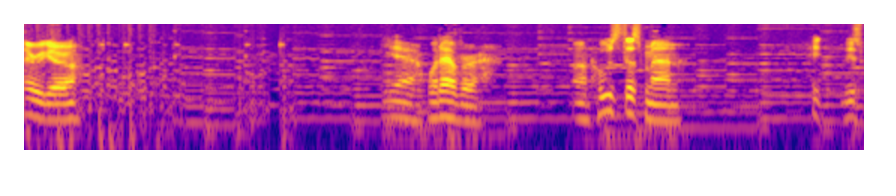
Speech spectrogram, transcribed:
There we go. Yeah, whatever. Uh, who's this man? Hey, these,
